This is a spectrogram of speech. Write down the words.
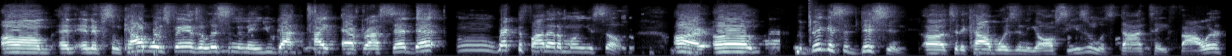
Um, and, and if some Cowboys fans are listening and you got tight after I said that, mm, rectify that among yourself. All right. Um, the biggest addition uh, to the Cowboys in the offseason was Dante Fowler,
